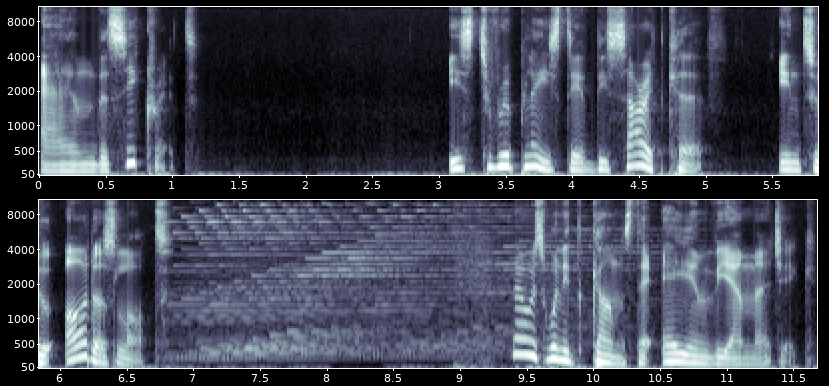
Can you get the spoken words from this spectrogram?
And the secret is to replace the desired curve into auto slot. Now is when it comes to AMVR magic.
